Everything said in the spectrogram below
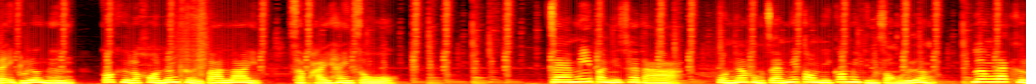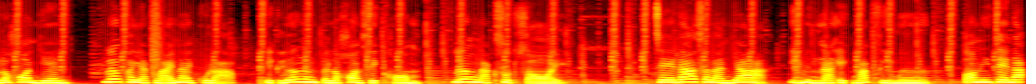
และอีกเรื่องหนึ่งก็คือละครเรื่องเขยบ้านไล่สะพ้ยไฮโซ แจมมี่ปนิชดา ผลงานของแจมมี่ตอนนี้ก็มีถึง 2 เรื่อง เรื่องแรกคือละครเย็น เรื่องพยักร้ายนายกุหลาบ อีกเรื่องหนึ่งเป็นละครซิทคอม เรื่องรักสุดซอย เจด้าสลันยาอีกหนึ่งนางเอกมากฝีมือ ตอนนี้เจด้า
